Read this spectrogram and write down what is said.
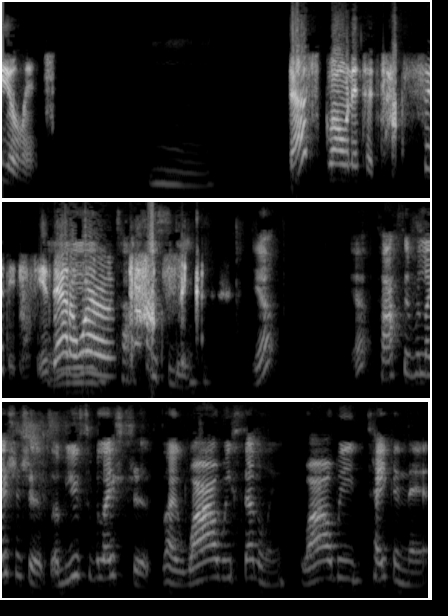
feelings. Mm. That's growing into toxicity. Is that yeah, a word? Toxicity. yep. Yep. Toxic relationships, abusive relationships. Like, why are we settling? Why are we taking that?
